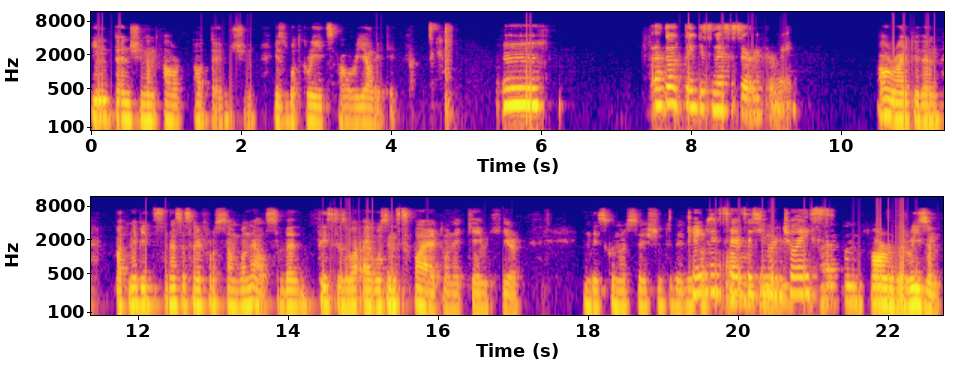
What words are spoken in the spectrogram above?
intention and our attention is what creates our reality. Mm, I don't think it's necessary for me. Alrighty then, but maybe it's necessary for someone else. That this is why I was inspired when I came here in this conversation today. Caitlin says it's your choice. for the reason.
